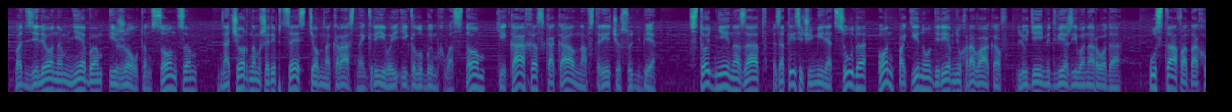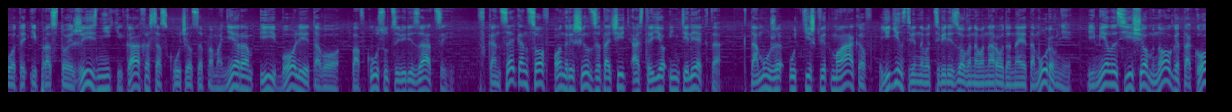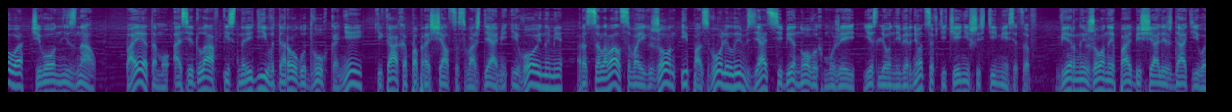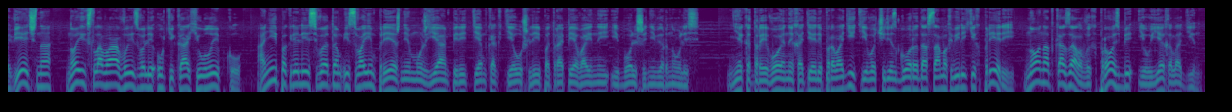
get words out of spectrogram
Под зеленым небом и желтым солнцем на черном жеребце с темно-красной гривой и голубым хвостом Кикаха скакал навстречу судьбе. Сто дней назад, за тысячу миль отсюда, он покинул деревню Храваков, людей медвежьего народа. Устав от охоты и простой жизни, Кикаха соскучился по манерам и, более того, по вкусу цивилизации. В конце концов, он решил заточить острие интеллекта, тому же у Тишквитмааков, единственного цивилизованного народа на этом уровне, имелось еще много такого, чего он не знал. Поэтому, оседлав и снарядив дорогу двух коней, Кикаха попрощался с вождями и воинами, расцеловал своих жен и позволил им взять себе новых мужей, если он не вернется в течение шести месяцев. Верные жены пообещали ждать его вечно, но их слова вызвали у Кикахи улыбку. Они поклялись в этом и своим прежним мужьям перед тем, как те ушли по тропе войны и больше не вернулись. Некоторые воины хотели проводить его через горы до самых великих прерий, но он отказал в их просьбе и уехал один.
